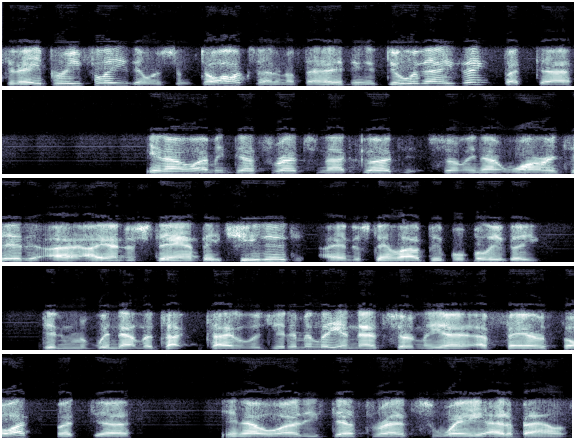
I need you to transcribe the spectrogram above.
today briefly. There were some dogs. I don't know if that had anything to do with anything, but uh, you know, I mean, death threats not good. Certainly not warranted. I, I understand they cheated. I understand a lot of people believe they didn't win that t- title legitimately, and that's certainly a, a fair thought. But uh, you know, uh, these death threats way out of bounds.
